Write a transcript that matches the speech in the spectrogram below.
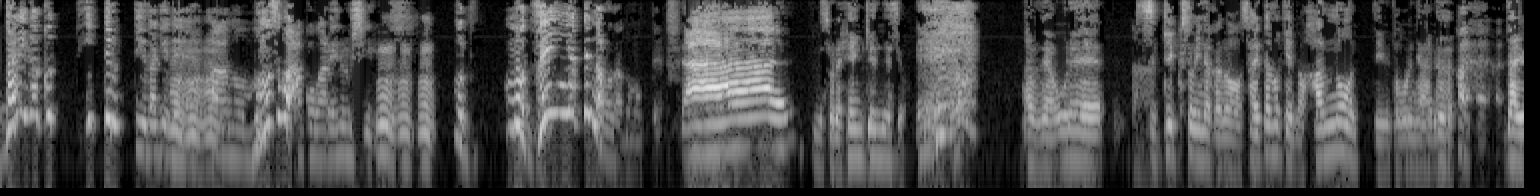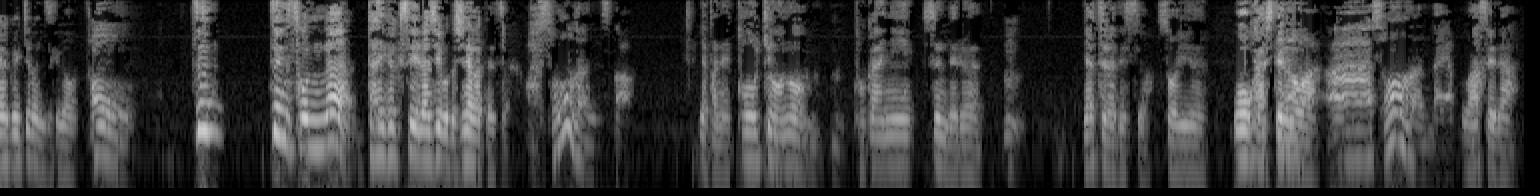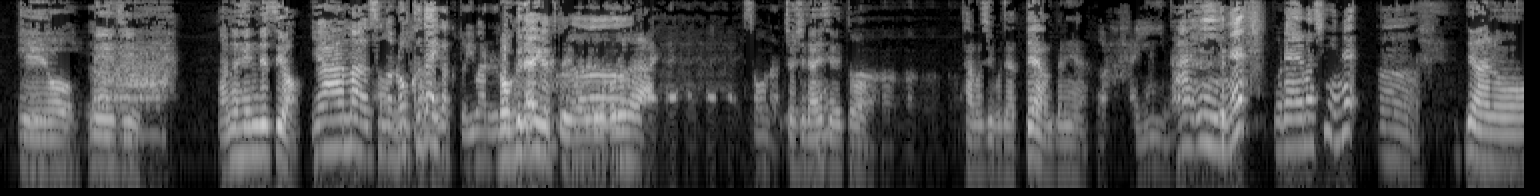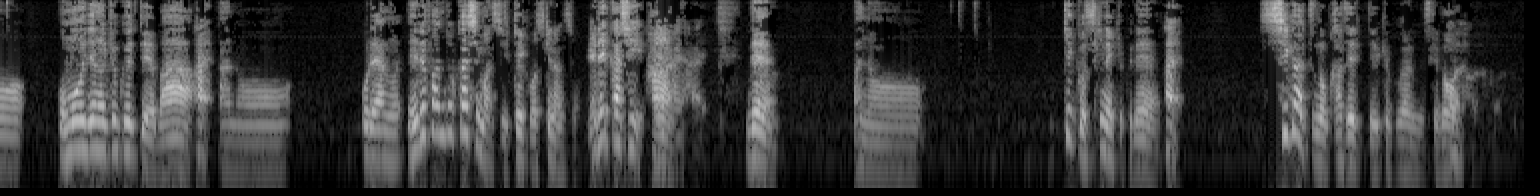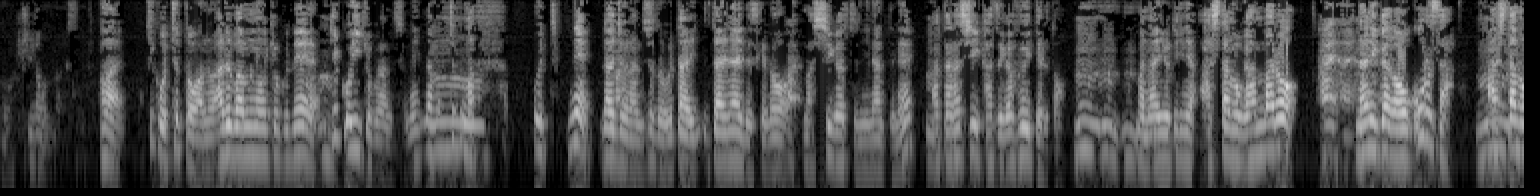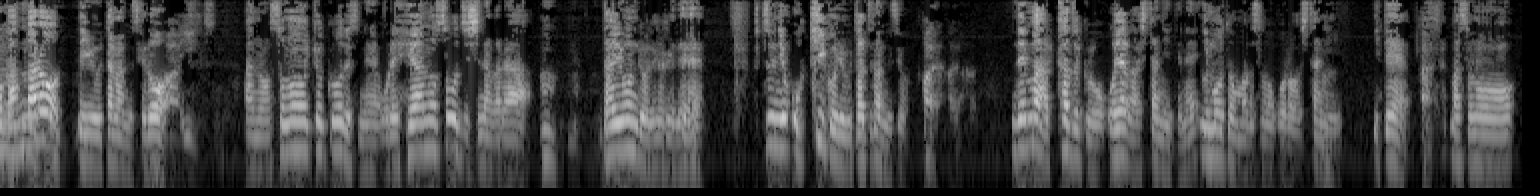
大学行ってるっていうだけで、うんうんうんあの、ものすごい憧れるし、うんうんうん。もう、もう全員やってんだろうなと思って。ああ、それ偏見ですよ。ええあのね、俺、はいすっげえクソ田舎の埼玉県の飯能っていうところにあるはいはいはい。大学行ってたんですけど、おう全然そんな大学生らしいことしなかったですよ。あ、そうなんですか。やっぱね、東京うのんうん都会に住んでるうん奴らですよ。そういう、謳歌してるのは、ああ、そうなんだ、やっぱ。早稲田、慶応、えー明治、ああの辺ですよ。ーいやー、まあ、その六大学と言われる。六大学と言われるところがはいはいはいはいはい。そうなんです、ね。女子大生とうんうんうんうん楽しいことやって、本当に。あいいな、いいね。羨ましいね。うん。で、あのー思い出の曲って言えば、はいあのー俺あの、エレファントカシマシ結構好きなんですよ。エレカシ。はいはいはい。で、うんあのー結構好きな曲で、はい4月の風っていう曲があるんですけど、はいはいはい。聞いたことないですね。はい。結構ちょっとあの、アルバムの曲で、うん結構いい曲なんですよね。なんかちょっとまあ、うね、ラジオなんでちょっと歌い、歌えないですけど、はいまあ4月になってね、うん新しい風が吹いてると。うんうんうん。まあ内容的には明日も頑張ろう。はいはいはい。何かが起こるさ。うん明日も頑張ろうっていう歌なんですけど、あ、いいですね。あの、その曲をですね、俺部屋の掃除しながら、うんうん。大音量でかけて、普通に大きい声で歌ってたんですよ。はいはいはい。で、まあ、家族、親が下にいてね、妹もまだその頃下にいて、はいまあ、その、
